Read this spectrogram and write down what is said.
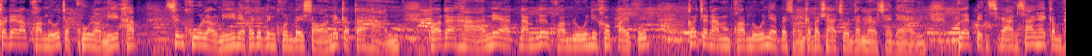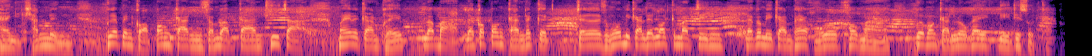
ก็ได้รับความรู้จากครูเหล่านี้ครับซึ่งครูเหล่านี้เนี่ยเขาจะเป็นคนไปสอนให้กับทหารเพอทหารเนี่ยนำเรื่องความรู้นี้เข้าไปปุ๊บก็จะนำความรู้เนี่ยไปสอนกับประชาชนตามแนวชายแดน เพื่อเป็นการสร้างให้กำแพงอีกชั้นหนึ่ง เพื่อเป็นเกราะป้องกันสำหรับการที่จะไม่ให้มีการเผยระบาด แล้วก็ป้องกันถ้าเกิดเจอสมมติว่ามีการเล็ดลอดขึ้นมาจริง แล้วก็มีการแพร่ของโรคเข้ามา เพื่อป้องกันโรคให้ดีที่สุดครับ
